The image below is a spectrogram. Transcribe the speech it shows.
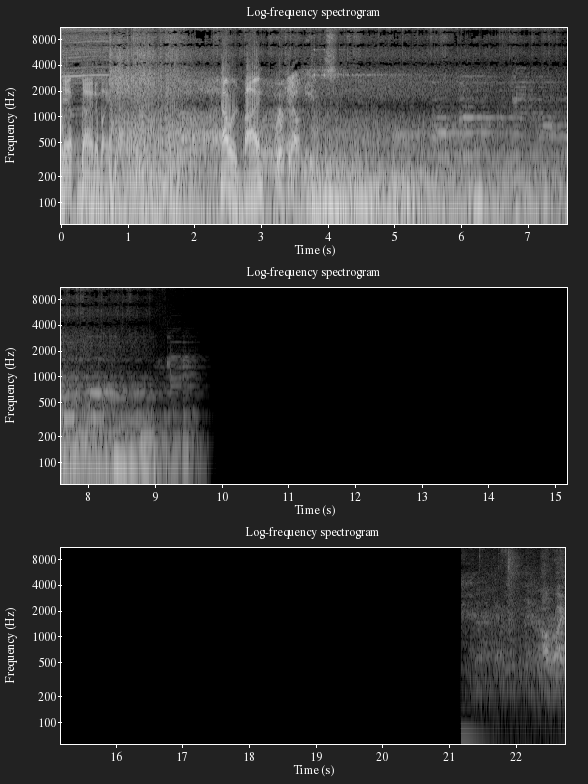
Camp Dynamite. Powered by Workout Muse. All right.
